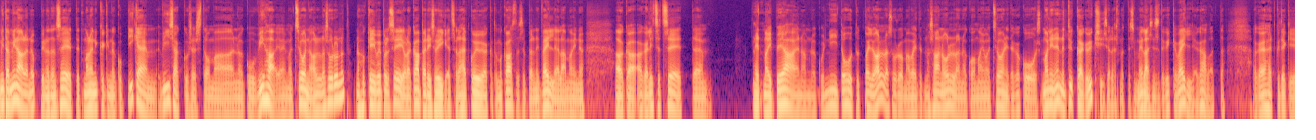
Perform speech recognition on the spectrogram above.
mida mina olen õppinud, on see, et, et ma olen ikkagi nagu pigem viisakusest oma nagu viha ja emotsioone alla surunud. noh, okei okay,, võib-olla see ei ole ka päris õige, et sa lähed koju ja hakkad oma kaaslase peal neid välja elama, onju. aga, aga lihtsalt see, et et ma ei pea enam nagu nii tohutult palju alla suruma, vaid et ma saan olla nagu oma emotsioonidega koos. ma olin enne tükk aega üksi selles mõttes ja ma elasin seda kõike välja ka, vaata. aga jah, et kuidagi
